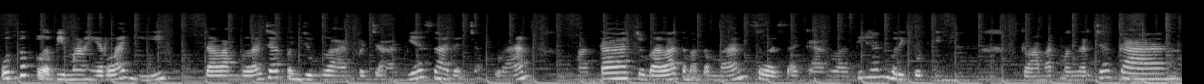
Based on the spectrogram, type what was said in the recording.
Untuk lebih mahir lagi dalam belajar penjumlahan pecahan biasa dan campuran, maka cobalah teman-teman selesaikan latihan berikut ini. Selamat mengerjakan!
